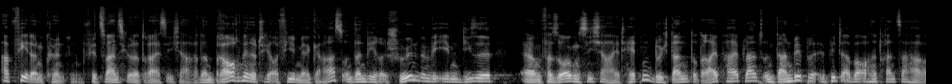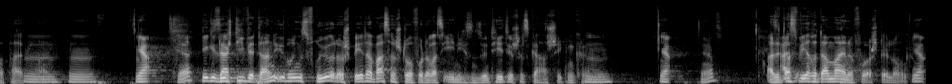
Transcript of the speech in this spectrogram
abfedern könnten für 20 oder 30 Jahre, dann brauchen wir natürlich auch viel mehr Gas und dann wäre es schön, wenn wir eben diese ähm, Versorgungssicherheit hätten durch dann drei Pipelines und dann bitte aber auch eine Trans-Sahara-Pipeline. Mhm. Ja. ja, wie gesagt. Durch die wir dann übrigens früher oder später Wasserstoff oder was ähnliches, ein synthetisches Gas schicken können. Mhm. Ja. ja. Also das also, wäre da meine Vorstellung. Ja.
